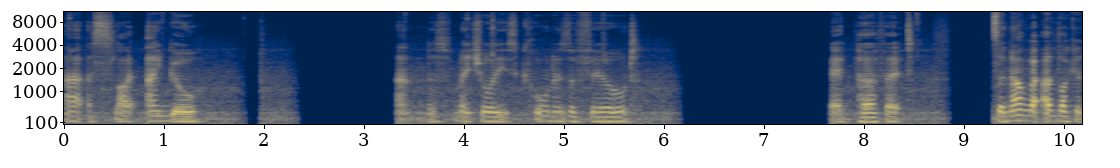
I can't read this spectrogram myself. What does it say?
at a slight angle. And just make sure these corners are filled. Okay, perfect. So now I'm going to add like a,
